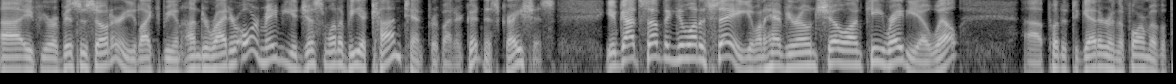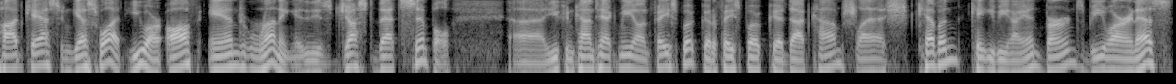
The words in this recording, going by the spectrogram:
Uh, if you're a business owner and you'd like to be an underwriter, or maybe you just want to be a content provider, goodness gracious. You've got something you want to say. You want to have your own show on Key Radio. Well, uh, put it together in the form of a podcast, and guess what? You are off and running. It is just that simple. Uh, you can contact me on Facebook. Go to facebook.com slash Kevin, K-E-V-I-N, Burns, B-U-R-N-S,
